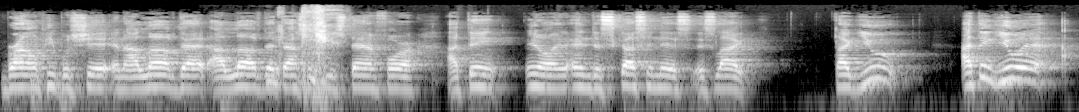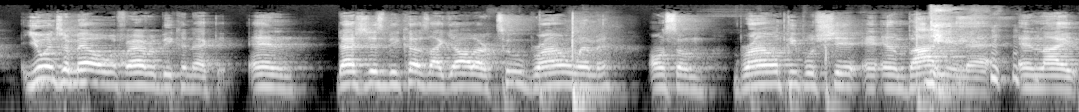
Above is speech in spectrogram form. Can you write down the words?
brown people shit. And I love that. I love that that's what you stand for. I think, you know, and, in discussing this, it's like, like you, I think you and, you and Jemele will forever be connected. And that's just because like y'all are two brown women on some brown people shit and embodying that. and like,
